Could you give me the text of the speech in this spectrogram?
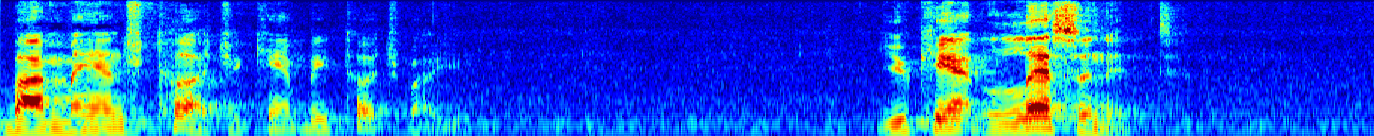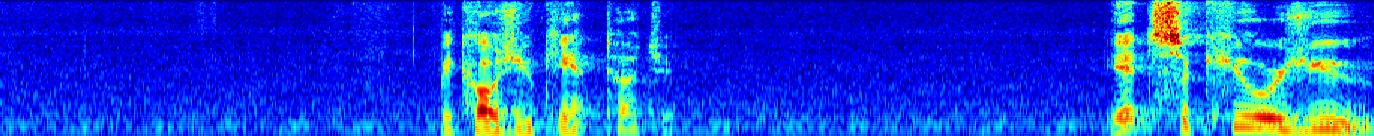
by man's touch. It can't be touched by you. You can't lessen it because you can't touch it. It secures you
